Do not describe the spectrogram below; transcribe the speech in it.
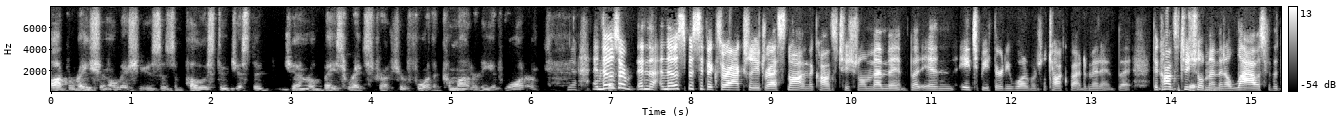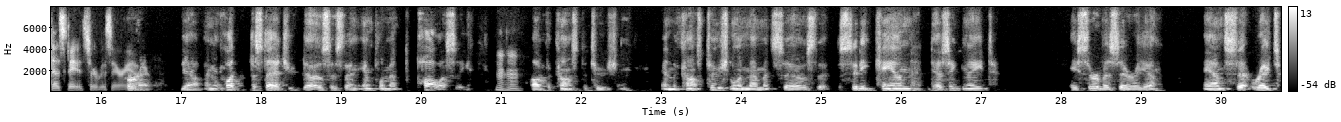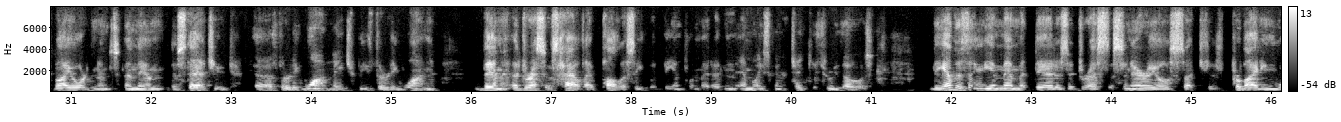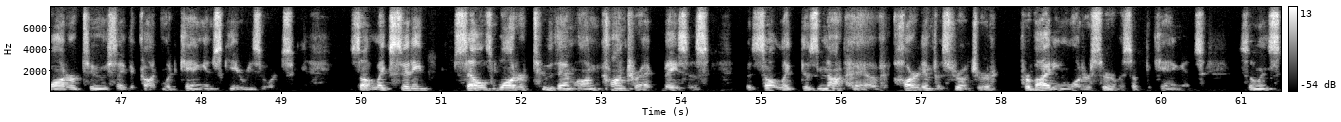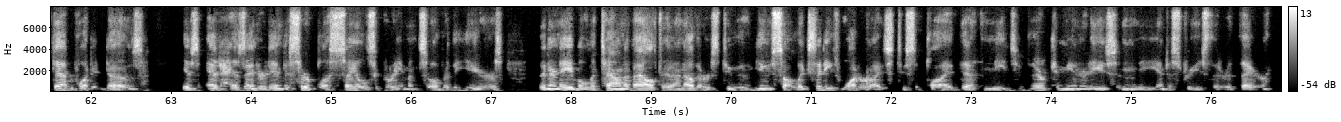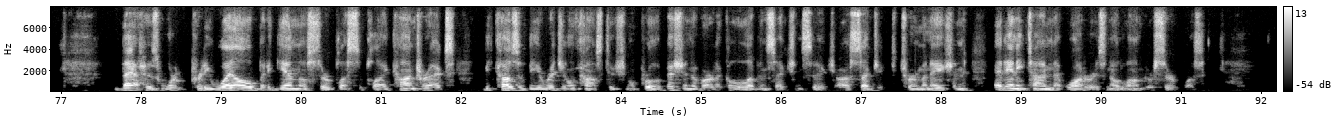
operational issues as opposed to just a general base rate structure for the commodity of water. Yeah, and those are and, the, and those specifics are actually addressed not in the constitutional amendment, but in HB 31, which we'll talk about in a minute. But the constitutional yeah. amendment allows for the designated service area. Correct. Yeah, and what the statute does is then implement the policy mm-hmm. of the Constitution. And the constitutional amendment says that the city can designate a service area and set rates by ordinance. And then the statute uh, 31, HB 31, then addresses how that policy would be implemented. And Emily's going to take you through those. The other thing the amendment did is address the scenarios such as providing water to, say, the Cottonwood Canyon ski resorts. Salt Lake City sells water to them on contract basis, but Salt Lake does not have hard infrastructure providing water service up the canyons. So instead, what it does is it has entered into surplus sales agreements over the years that enable the town of Alta and others to use Salt Lake City's water rights to supply the needs of their communities and the industries that are there. That has worked pretty well, but again, those surplus supply contracts because of the original constitutional prohibition of Article 11, Section 6, are subject to termination at any time that water is no longer surplus.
